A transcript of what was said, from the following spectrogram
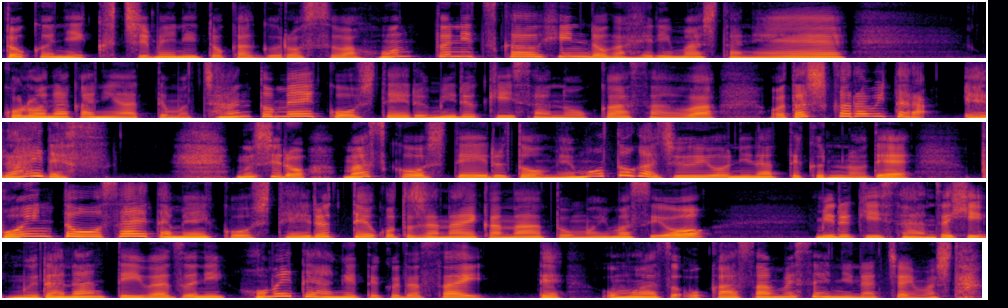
特に口紅とかグロスは本当に使う頻度が減りましたね。コロナ禍にあってもちゃんとメイクをしているミルキーさんのお母さんは私から見たら偉いです。むしろマスクをしていると目元が重要になってくるのでポイントを押さえたメイクをしているっていうことじゃないかなと思いますよ。ミルキーさんぜひ無駄なんて言わずに褒めてあげてくださいって思わずお母さん目線になっちゃいました。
